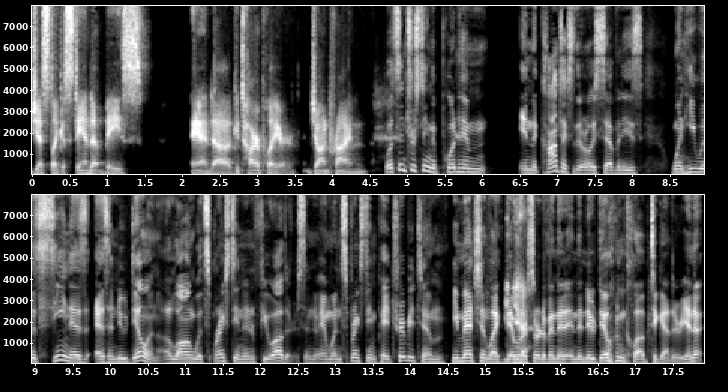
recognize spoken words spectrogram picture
just like a stand-up bass and uh, guitar player, John Prine. Well, it's interesting to put him in the context of the early 70s when he was seen as as a new Dylan, along with Springsteen and a few others. And and when Springsteen paid tribute to him, he mentioned like they Yeah. were sort of in the in the new Dylan club together. You know,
